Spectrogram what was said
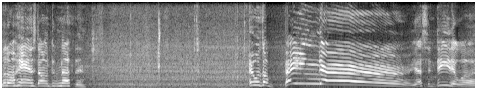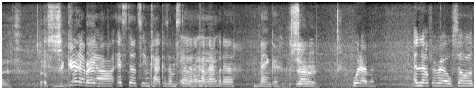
little hands don't do nothing. It was a banger! Yes, indeed it was. That's what you get, Whatever, baby. y'all. It's still Team Cat because I'm still gonna come back uh-huh. with a banger. Sure. So whatever. And no, for real. So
